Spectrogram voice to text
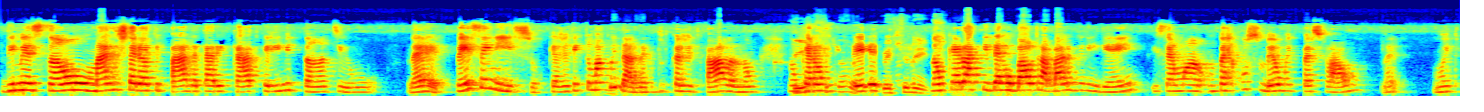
dimensão mais estereotipada, caricata, limitante. O, né? Pensem nisso, que a gente tem que tomar cuidado, né? Com tudo que a gente fala, não, não sim, quero ofender, não quero aqui derrubar o trabalho de ninguém. Isso é uma, um percurso meu muito pessoal, né? Muito.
